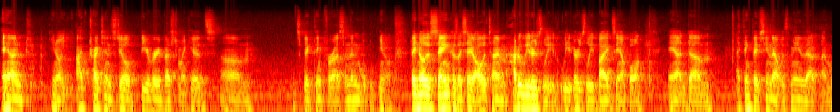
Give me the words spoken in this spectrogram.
and, you know, I've tried to instill be your very best to my kids. Um, it's a big thing for us. And then, you know, they know this saying because I say it all the time how do leaders lead? Leaders lead by example. And um, I think they've seen that with me that I'm,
